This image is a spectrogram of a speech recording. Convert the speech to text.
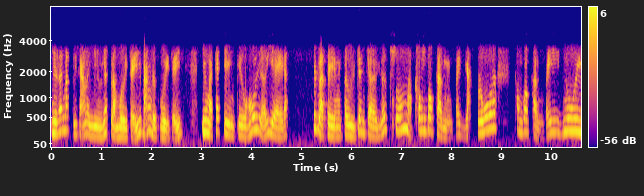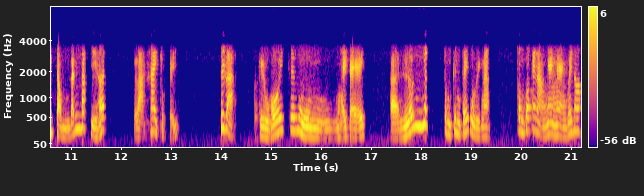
như đánh bắt thủy sản là nhiều nhất là 10 tỷ bán được 10 tỷ. Nhưng mà cái tiền kiều hối gửi về đó tức là tiền từ trên trời rớt xuống mà không có cần phải gặt lúa không có cần phải nuôi trồng đánh bắt gì hết là hai chục tỷ. Tức là kiều hối cái nguồn ngoại tệ à, lớn nhất trong kinh tế của Việt Nam. Không có cái nào ngang hàng với nó.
